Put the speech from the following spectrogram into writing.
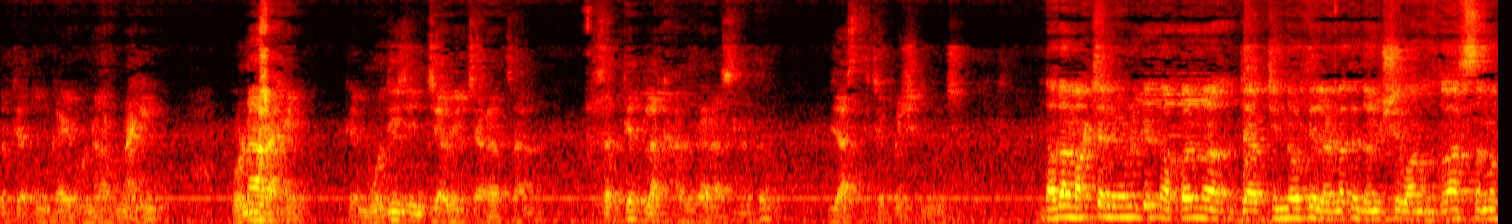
तर त्यातून काही होणार नाही. होणार आहे. ते मोदीजींच्या विचाराचा सत्तेतला खासदार असला तर जास्तीचे पैसे मिळू शकतात दादा मागच्या निवडणुकीत आपण ज्या चिन्हावरती लढला ते धनुष्यवान होतं. आज समोर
